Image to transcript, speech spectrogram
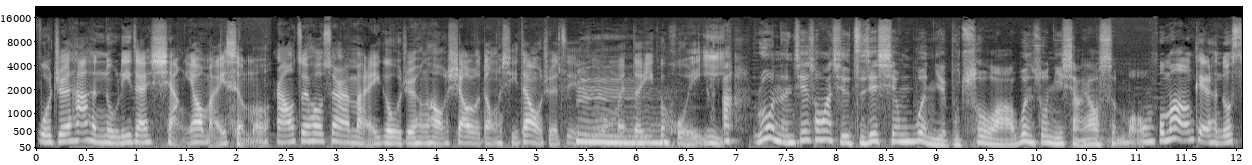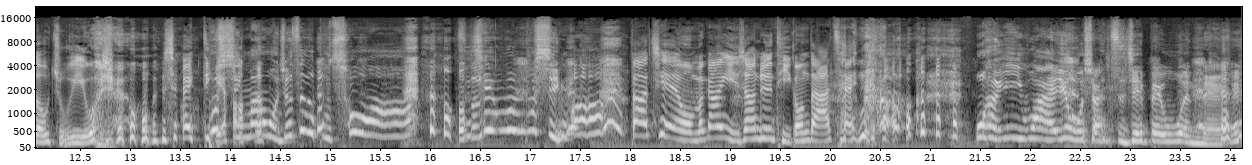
我觉得他很努力在想要买什么，然后最后虽然买了一个我觉得很好笑的东西，但我觉得这也是我们的一个回忆、嗯、啊。如果能接受的话，其实直接先问也不错啊，问说你想要什么。我们好像给了很多馊主意，我觉得我们下一题不行吗？我觉得这个不错啊，直接问不行吗？抱歉，我们刚刚以上就是提供大家参考。我很意外，因为我喜欢直接被问呢、欸，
